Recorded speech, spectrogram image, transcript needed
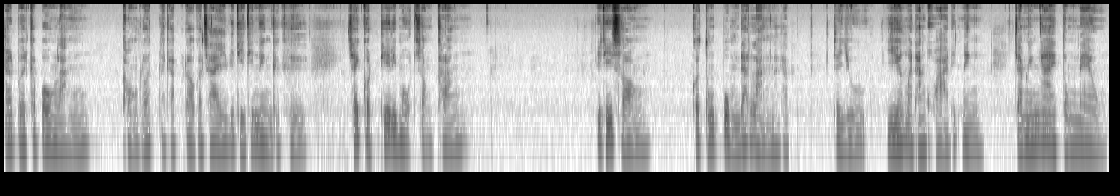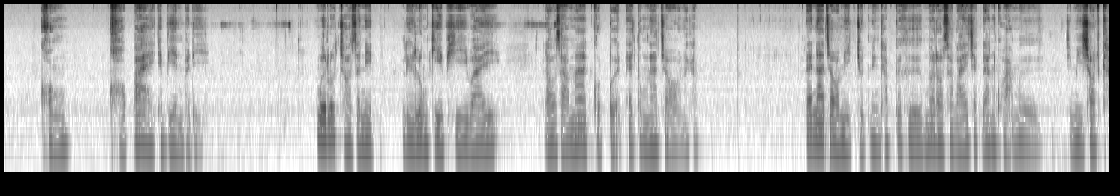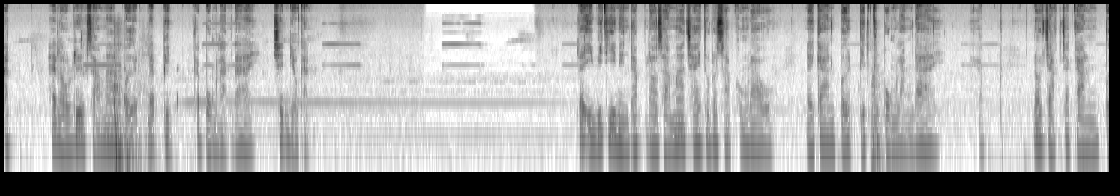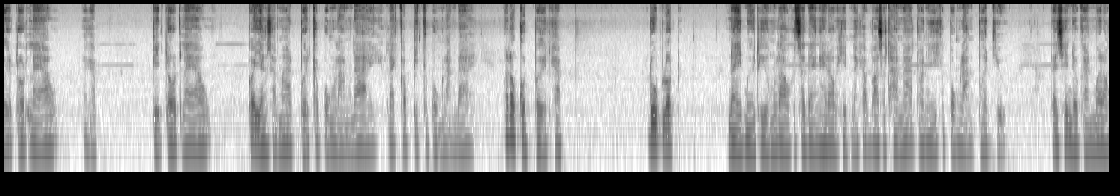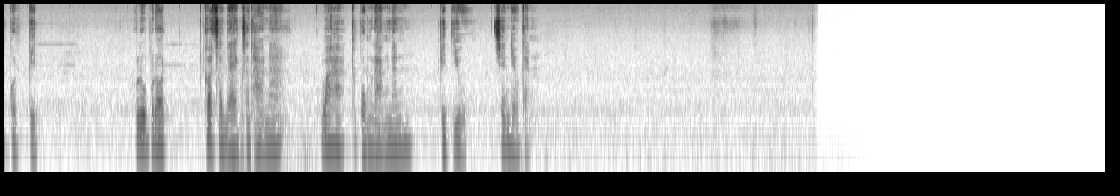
การเปิดกระโปรงหลังของรถนะครับ เราก็ใช้วิธีที่ 1 ก็คือ ใช้กดที่รีโมท2 ครั้ง วิธี 2 กดตรงปุ่มด้านหลังนะครับ จะอยู่เยื้องมาทางขวานิดนึงจำง่ายๆ ตรงแนวของขอบป้ายทะเบียนพอดี เมื่อรถจอดสนิทหรือลงเกียร์ P ไว้ เราสามารถกดเปิดได้ตรงหน้าจอนะครับ และหน้าจอมีอีกจุดหนึ่งครับ ก็คือเมื่อเราสไลด์จากด้านขวามือ จะมีช็อตคัท ให้เราเลือกสามารถเปิดและปิดกระโปรงหลังได้ เช่นเดียวกัน และอีกวิธีหนึ่งครับ เราสามารถใช้โทรศัพท์ของเราในการเปิดปิดกระโปรงหลังได้นะครับ นอกจากจากการเปิดรถแล้วนะครับ ปิดรถแล้ว ก็ยังสามารถเปิดกระโปรงหลังได้ และก็ปิดกระโปรงหลังได้ เมื่อเรากดเปิดครับ รูปรถในมือถือของเราก็แสดงให้เราเห็นนะครับ ว่าสถานะตอนนี้กระโปรงหลังเปิดอยู่และเช่นเดียวกันเมื่อเรากดปิด รูปรถก็แสดงสถานะว่ากระโปรงหลังนั้นปิดอยู่เช่นเดียวกัน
